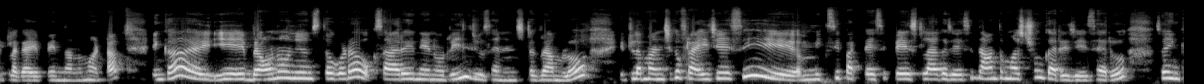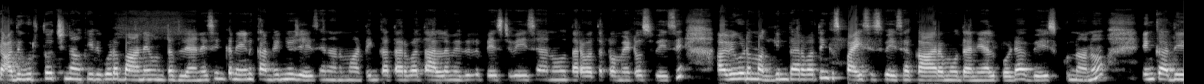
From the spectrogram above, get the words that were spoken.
ఇట్లాగ అయిపోయింది అనమాట ఇంకా ఈ బ్రౌన్ ఆనియన్స్తో కూడా ఒకసారి నేను రీల్ చూసాను ఇన్స్టాగ్రామ్లో ఇట్లా మంచిగా ఫ్రై చేసి మిక్సీ పట్టేసి పేస్ట్ లాగా చేసి దాంతో మష్రూమ్ కర్రీ చేశారు. సో ఇంకా అది గుర్తొచ్చి నాకు ఇది కూడా బానే ఉంటది అనేసి ఇంకా నేను కంటిన్యూ చేశాను అనమాట ఇంకా తర్వాత అల్లం వెల్లుల్లి పేస్ట్ వేసాను తర్వాత టొమాటోస్ వేసి అవి కూడా మగ్గిన తర్వాత ఇంకా స్పైసెస్ వేసా కారము ధనియాల పొడి అవి వేసుకున్నాను. ఇంకా అది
